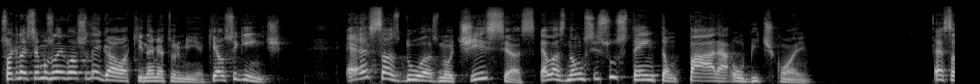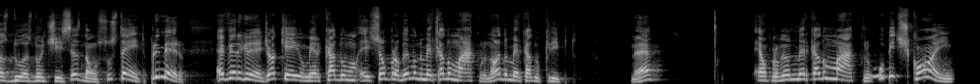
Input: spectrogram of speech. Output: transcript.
Só que nós temos um negócio legal aqui, né, minha turminha? Que é o seguinte. Essas duas notícias, elas não se sustentam para o Bitcoin. Essas duas notícias não sustentam. Primeiro, é Evergrande, ok, o mercado. Isso é um problema do mercado macro, não é do mercado cripto, né? É um problema do mercado macro. O Bitcoin,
